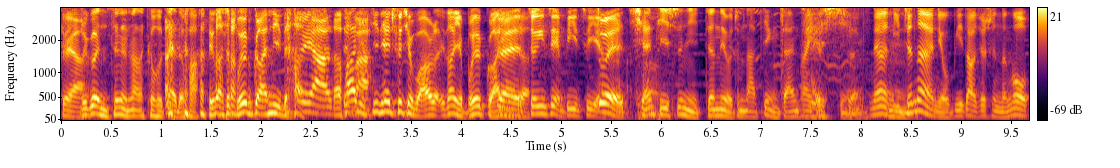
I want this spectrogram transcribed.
对啊，如果你真的让客户在的话，领导是不会管你的。对呀，哪怕你今天出去玩了，领导也不会管你的。睁一只眼闭一只眼。对，前提是你真的有这么大订单才行。那你真的牛逼到就是能够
